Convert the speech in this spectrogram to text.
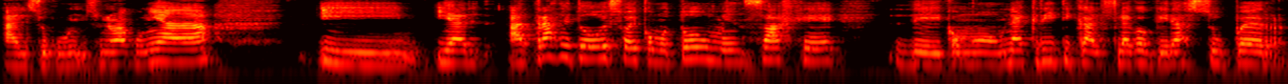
a su, su nueva cuñada. Y, y al- atrás de todo eso hay como todo un mensaje de como una crítica al flaco que era súper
